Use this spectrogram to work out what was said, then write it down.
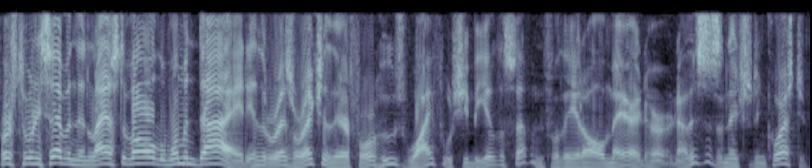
Verse 27 Then last of all the woman died. In the resurrection, therefore, whose wife will she be of the seven? For they had all married her. Now, this is an interesting question.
